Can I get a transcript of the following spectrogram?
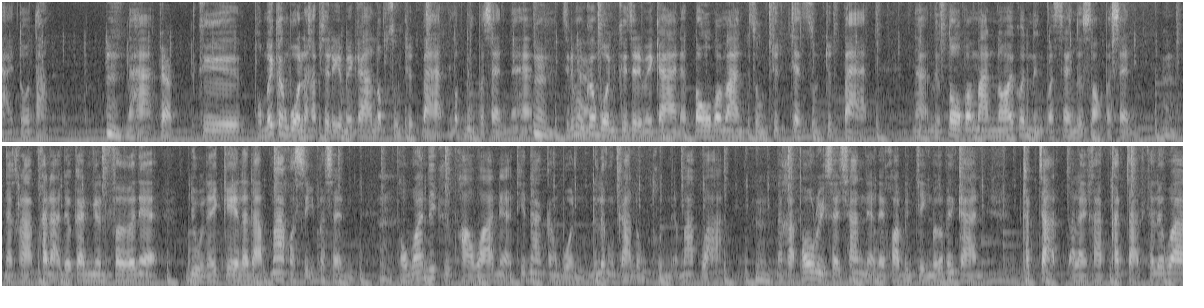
ยายตัวต่ำนะฮะ ครับ คือผมไม่กังวลนะครับเศรษฐกิจอเมริกาลบ 0.8 ลบ 1%นะฮะอืมสิ่งที่ผมกังวลคือเศรษฐกิจอเมริกาเนี่ยโตประมาณ 0.7 0.8 นะหรือโตประมาณน้อยกว่า 1%หรือ 2%นะครับขณะเดียวกันเงินเฟ้อเนี่ยอยู่ในเกณฑ์ระดับมากกว่า 4%ผมว่านี่คือภาวะเนี่ยที่น่ากังวลในเรื่องของการลงทุนเนี่ยมากกว่าอืมนะครับเพราะ recession เนี่ยในความเป็นจริงมันก็เป็นการขจัดอะไรครับขจัดเขาเรียกว่า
